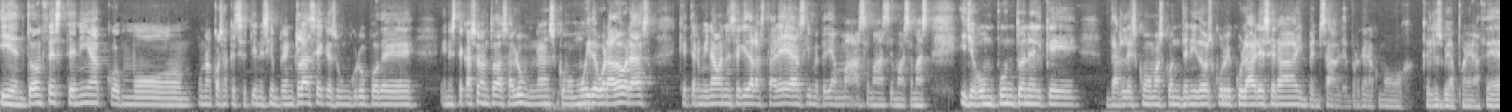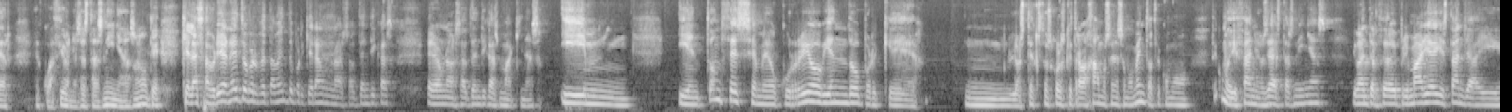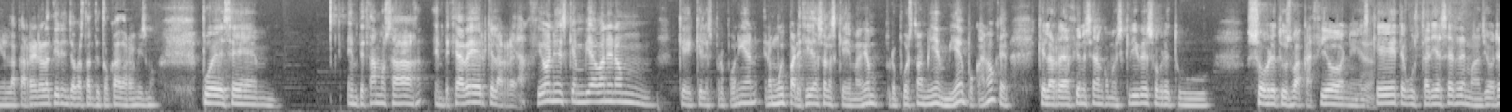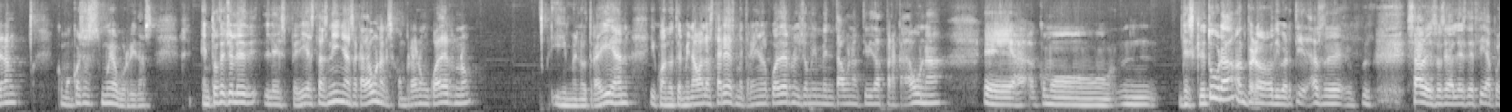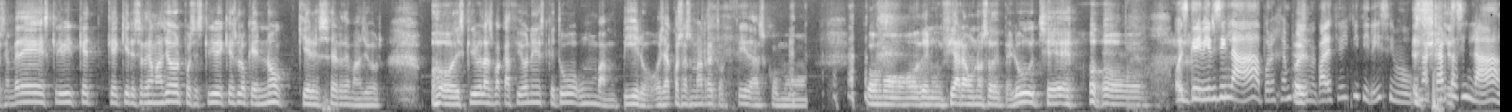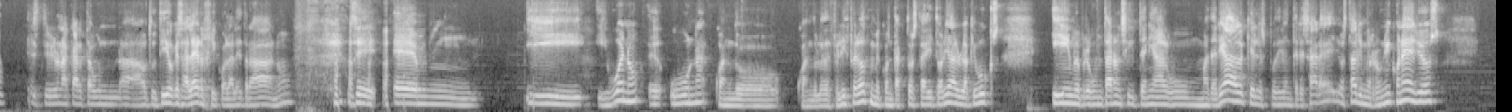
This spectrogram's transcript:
Y entonces tenía como una cosa que se tiene siempre en clase, que es un grupo de, en este caso eran todas alumnas, como muy devoradoras, que terminaban enseguida las tareas y me pedían más y más y más y más. Y llegó un punto en el que darles como más contenidos curriculares era impensable, porque era como, ¿qué les voy a poner a hacer ecuaciones a estas niñas? ¿no? Que, que las habrían hecho perfectamente porque eran unas auténticas, eran unas auténticas máquinas. Y, y entonces se me ocurrió viendo, porque mm, los textos con los que trabajamos en ese momento, hace como, hace como 10 años ya, estas niñas iban en tercero de primaria y están ya, y en la carrera la tienen ya bastante tocada ahora mismo. Pues eh, empezamos a, empecé a ver que las redacciones que enviaban eran, que, que les proponían, eran muy parecidas a las que me habían propuesto a mí en mi época, ¿no? Que, que las redacciones eran como escribe sobre tu sobre tus vacaciones, Ya. qué te gustaría ser de mayor, eran como cosas muy aburridas. Entonces yo le- les pedí a estas niñas, a cada una, que se comprara un cuaderno y me lo traían y cuando terminaban las tareas me traían el cuaderno y yo me inventaba una actividad para cada una, eh, como mm, de escritura, pero divertidas, eh, ¿sabes? O sea, les decía, pues en vez de escribir qué, qué quieres ser de mayor, pues escribe qué es lo que no quieres ser de mayor. O escribe las vacaciones que tuvo un vampiro, o sea, cosas más retorcidas como... como denunciar a un oso de peluche o O escribir sin la A, por ejemplo, Pues- me parece dificilísimo. Una carta es- sin la A. escribir una carta a, un- a tu tío que es alérgico a la letra A, ¿no? Sí. em, y, y bueno, eh, hubo una. Cuando, cuando lo de Feliz Feroz me contactó esta editorial, Blacky Books, y me preguntaron si tenía algún material que les pudiera interesar a ellos, tal, y me reuní con ellos.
